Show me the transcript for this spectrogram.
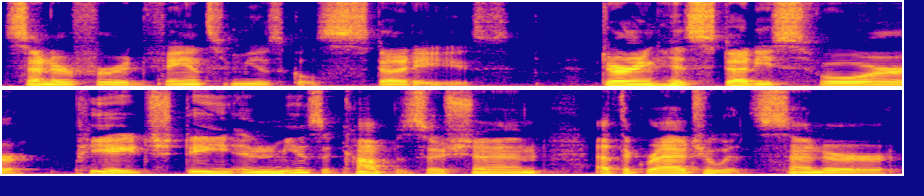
Center for Advanced Musical Studies. During his studies for PhD in music composition at the Graduate Center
